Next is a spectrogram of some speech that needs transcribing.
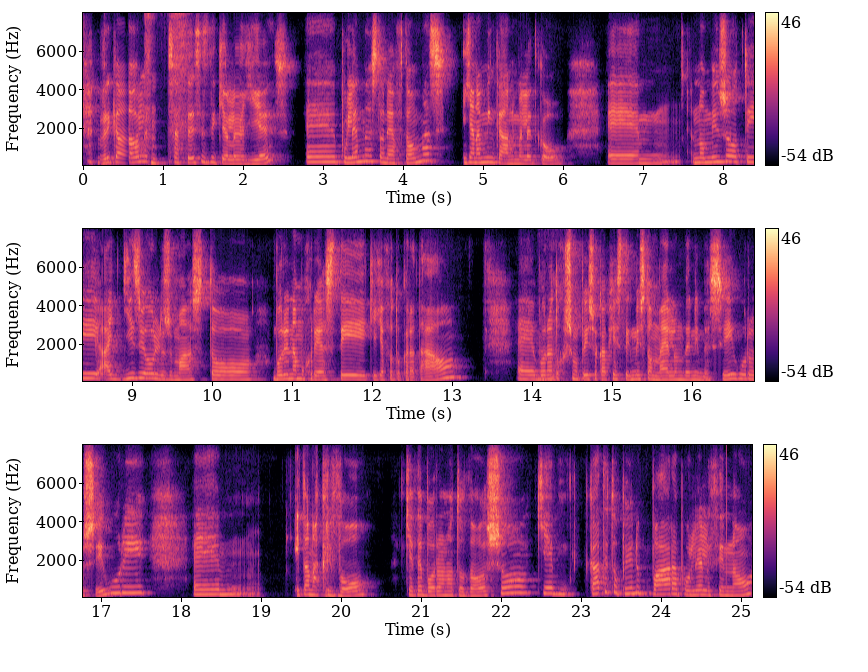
Βρήκα όλες αυτές τις δικαιολογίες ε, που λέμε στον εαυτό μας για να μην κάνουμε let go. Ε, νομίζω ότι αγγίζει όλους μας το μπορεί να μου χρειαστεί και γι' αυτό το κρατάω. Ε, μπορω να το χρησιμοποιήσω κάποια στιγμή στο μέλλον, δεν είμαι σίγουρο, σίγουρη. Ε, ήταν ακριβό και δεν μπορώ να το δώσω και κάτι το οποίο είναι πάρα πολύ αληθινό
